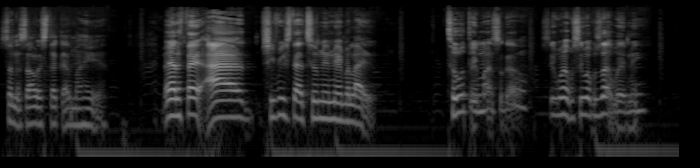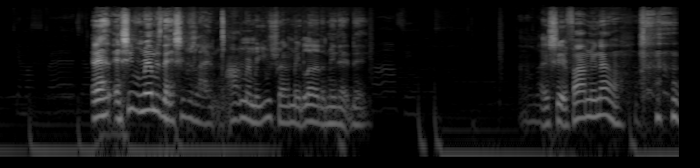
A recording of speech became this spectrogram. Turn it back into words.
something that's always stuck out of my head. Matter of fact, I she reached out to me maybe like two or three months ago. See what see what was up with me. And, and she remembers that. She was like, I remember you was trying to make love to me that day. Like, shit, find me now.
